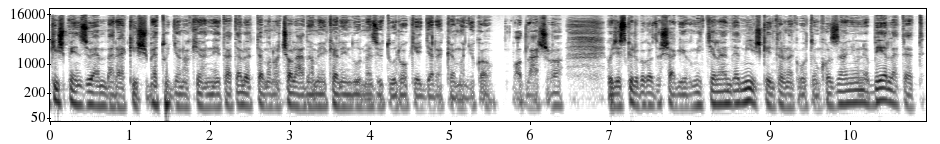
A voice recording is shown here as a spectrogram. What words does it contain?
kispénzű emberek is be tudjanak jönni. Tehát előtte van a család, amelyik elindul mezőtúról két gyerekkel mondjuk a padlásra, hogy ez körülbelül gazdaságilag mit jelent, de mi is kénytelenek voltunk hozzányúlni. A bérletet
